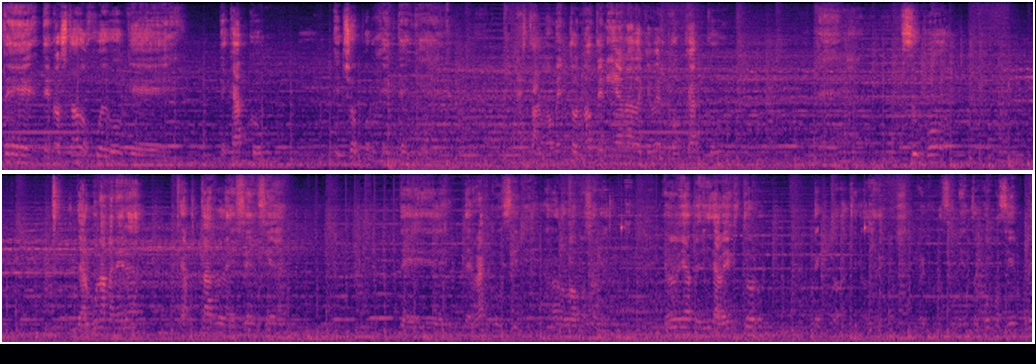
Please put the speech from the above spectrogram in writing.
Este denostado juego que de Capcom, hecho por gente que hasta el momento no tenía nada que ver con Capcom, eh, supo de alguna manera captar la esencia de, de Raccoon City. Ahora lo vamos a ver. Yo le voy a pedir a Vector, Vector, aquí lo tenemos, reconocimiento como siempre,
